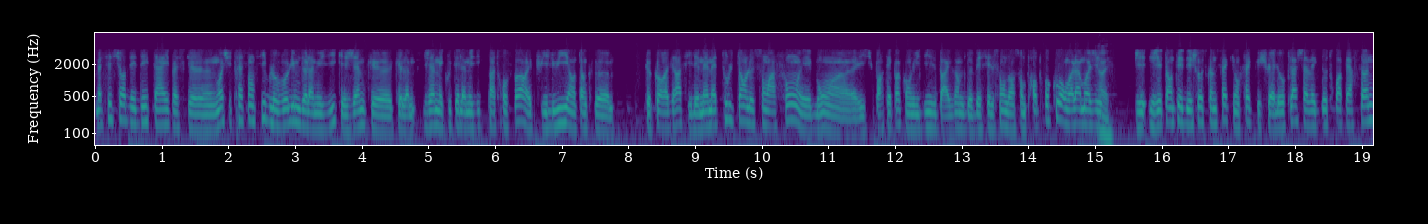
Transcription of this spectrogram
mais c'est sur des détails parce que moi je suis très sensible au volume de la musique et j'aime que, que j'aime écouter la musique pas trop fort. Et puis lui en tant que que chorégraphe il aimait mettre tout le temps le son à fond. Et bon euh, il supportait pas qu'on lui dise par exemple de baisser le son dans son propre cours. Voilà moi j'ai ouais. tenté des choses comme ça qui ont fait que je suis allé au clash avec deux trois personnes.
